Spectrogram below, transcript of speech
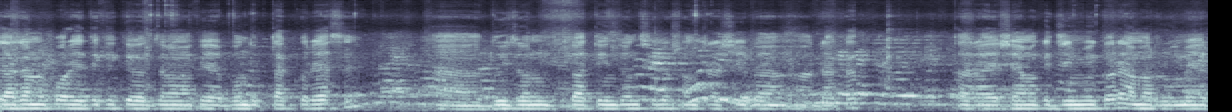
জাগানোর পরে দেখি কেউ একজন আমাকে বন্দুক ত্যাগ করে আছে। দুইজন বা তিনজন ছিল সন্ত্রাসী বা ডাকাত। তারা এসে আমাকে জিম্মি করে, আমার রুমের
